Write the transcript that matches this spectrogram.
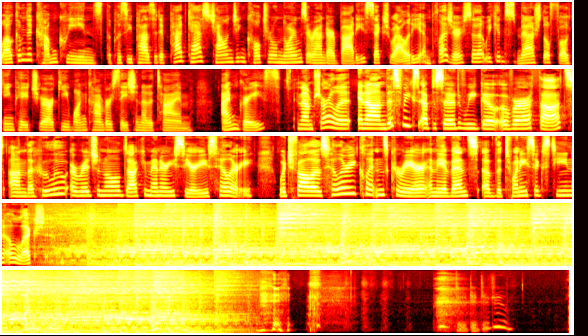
Welcome to Come Queens, the pussy positive podcast challenging cultural norms around our bodies, sexuality, and pleasure so that we can smash the fucking patriarchy one conversation at a time. I'm Grace. And I'm Charlotte. And on this week's episode, we go over our thoughts on the Hulu original documentary series Hillary, which follows Hillary Clinton's career and the events of the 2016 election.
